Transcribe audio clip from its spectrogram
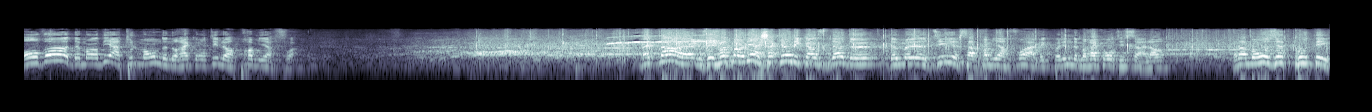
On va demander à tout le monde de nous raconter leur première fois. Maintenant, euh, je vais demander à chacun des candidats de, de me dire sa première fois avec Pauline, de me raconter ça. Alors, Madame Rosette Côté.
